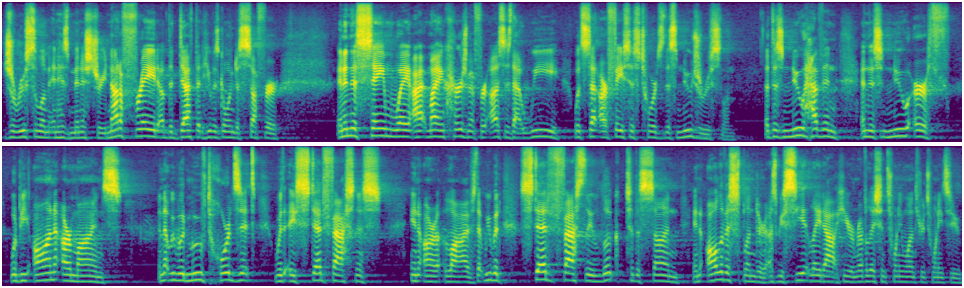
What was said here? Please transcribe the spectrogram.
Jerusalem in His ministry, not afraid of the death that He was going to suffer and in this same way, I, my encouragement for us is that we would set our faces towards this new Jerusalem, that this new heaven and this new earth would be on our minds, and that we would move towards it with a steadfastness in our lives, that we would steadfastly look to the Son in all of his splendor as we see it laid out here in Revelation 21 through 22.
